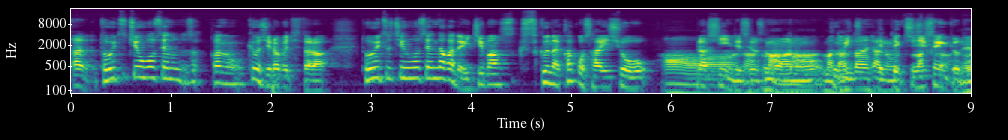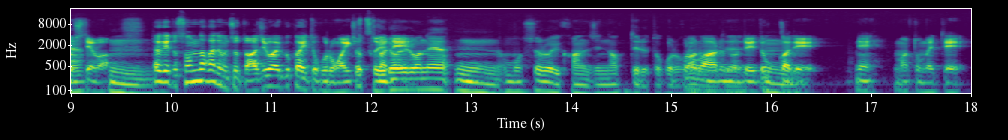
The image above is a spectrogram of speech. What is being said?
あ、統一地方選の、あの、今日調べてたら、統一地方選の中で一番少ない、過去最小らしいんですよ。そのまあまあまあ、だんだんね。知事選挙としては。うん。だけど、その中でもちょっと味わい深いところがいちょっくつかね、といろいろね、うん、面白い感じになってるところががあるので。どっかうん。でね、まとめて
